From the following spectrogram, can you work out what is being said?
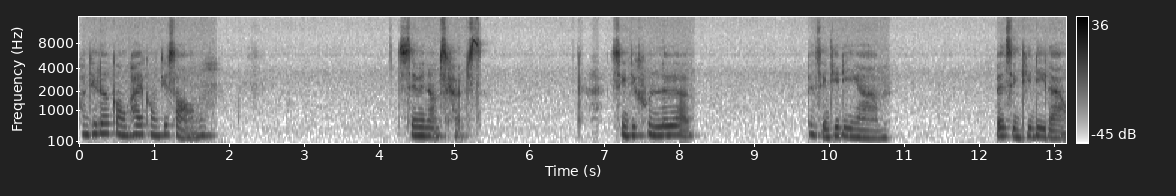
คนที่เลือกกองไพ่กองที่สอง Seven of Cups สิ่งที่คุณเลือก เป็นสิ่งที่ดีงาม เป็นสิ่งที่ดีแล้ว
